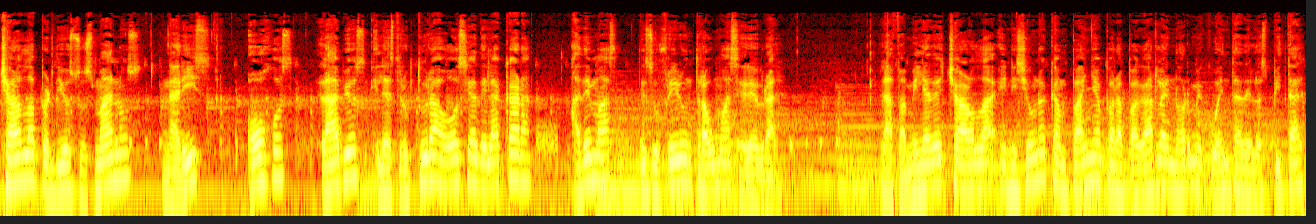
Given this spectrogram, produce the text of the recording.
Charla perdió sus manos, nariz, ojos, labios y la estructura ósea de la cara, además de sufrir un trauma cerebral. La familia de Charla inició una campaña para pagar la enorme cuenta del hospital.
